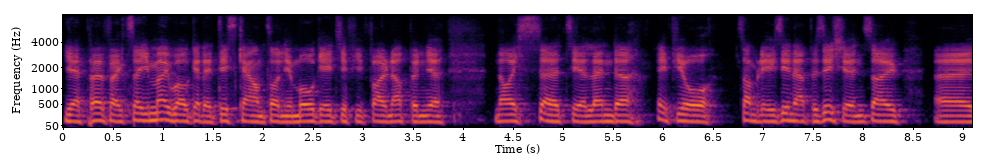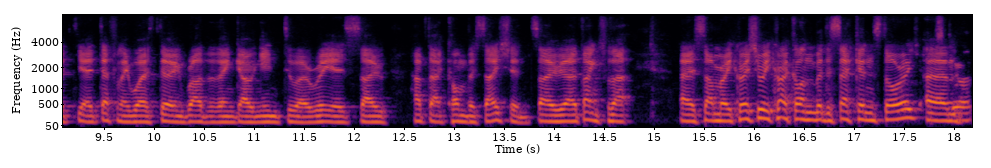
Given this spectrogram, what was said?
Yeah, perfect. So you may well get a discount on your mortgage if you phone up and you're nice uh, to your lender if you're somebody who's in that position. So uh, yeah, definitely worth doing rather than going into arrears. So have that conversation. So uh, thanks for that uh, summary, Chris. Should we crack on with the second story? Um,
